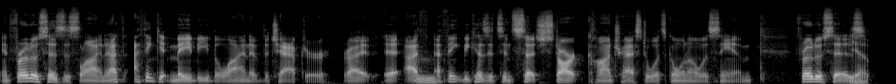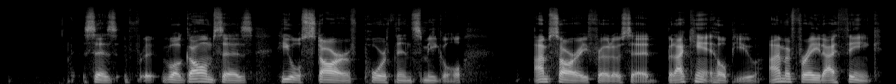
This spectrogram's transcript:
and Frodo says this line, and I, th- I think it may be the line of the chapter, right? I, I think because it's in such stark contrast to what's going on with Sam. Frodo says, Yep. says, well, Gollum says he will starve poor thin Smeagol. I'm sorry, Frodo said, but I can't help you. I'm afraid I think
